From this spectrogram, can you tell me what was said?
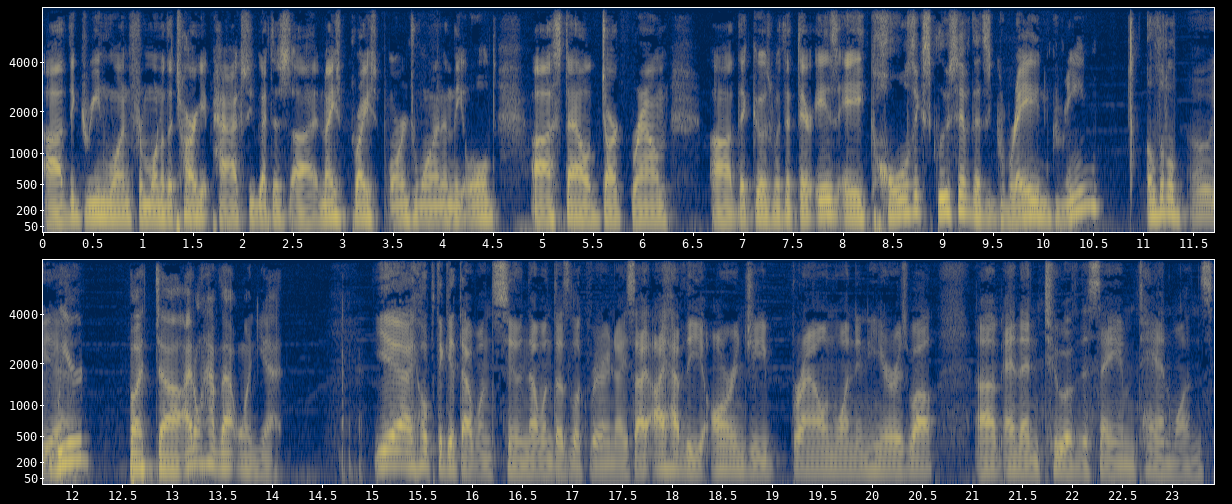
uh, the green one from one of the Target packs. We've got this uh, nice bright orange one and the old uh, style dark brown uh, that goes with it. There is a Kohl's exclusive that's gray and green, a little Oh, yeah. weird, but uh, I don't have that one yet. Yeah, I hope to get that one soon. That one does look very nice. I, I have the orangey brown one in here as well, um, and then two of the same tan ones.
